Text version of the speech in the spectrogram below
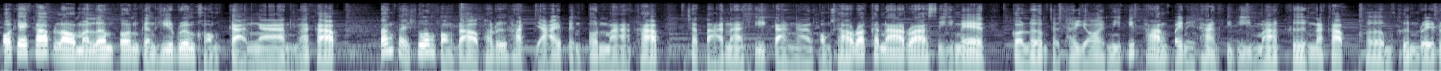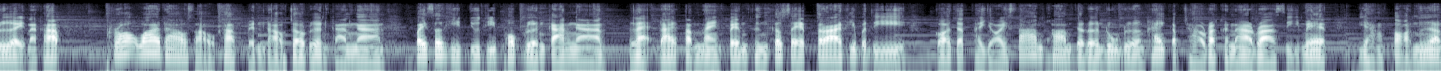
โอเคครับ เรามาเริ่มต้นกันที่เรื่องของการงานนะครับ ตั้งแต่ช่วงของดาวพฤหัสย้ายเป็นต้นมาครับ ชะตาหน้าที่การงานของชาวลัคนาราศีเมษก็เริ่มจะทยอยมีทิศทางไปในทางที่ดีมากขึ้นนะครับ เพิ่มขึ้นเรื่อยๆนะครับ เพราะว่าดาวเสาร์ครับเป็นดาวเจ้าเรือนการงาน ไปสถิตอยู่ที่ภพเรือนการงาน และได้ตำแหน่งเป็นถึงเกษตรตราธิบดี ก็จะทยอยสร้างความเจริญรุ่งเรืองให้กับชาวลัคนาราศีเมษอย่างต่อเนื่อง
